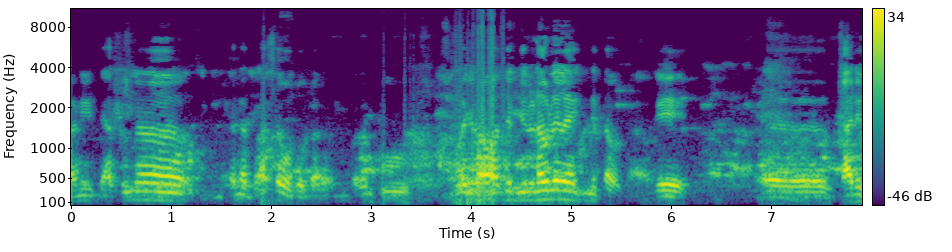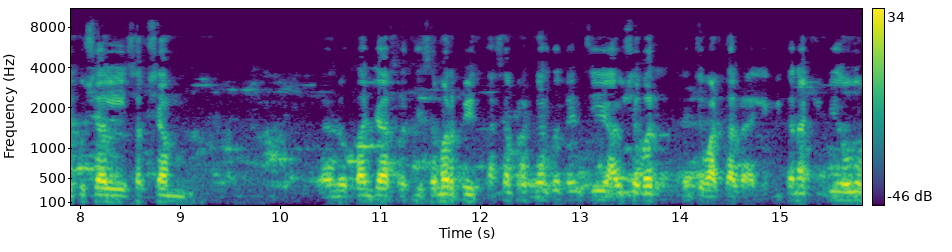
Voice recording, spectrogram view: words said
आणि त्यातून त्यांना त्रास होत होता. परंतु शिवाजीराव हा ते निर्णवलेला एक नेता होता. म्हणजे अं, कार्यकुशल सक्षम लोकांच्या प्रती समर्पित अशा प्रकारचं त्यांची आयुष्यभर त्यांची वाटचाल राहिली. मी त्यांना किती जवळजवळ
